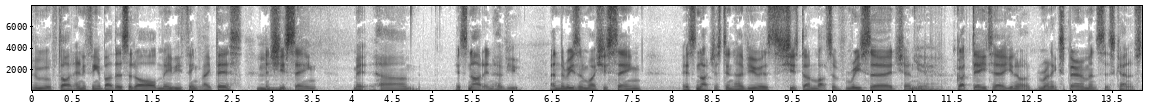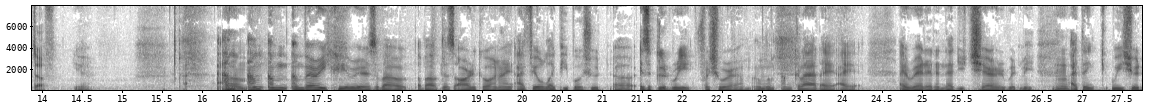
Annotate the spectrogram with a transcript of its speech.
who have thought anything about this at all, maybe think like this, Hmm. and she's saying um, it's not in her view. And the reason why she's saying it's not just in her view is she's done lots of research and Yeah. got data, you know, run experiments, this kind of stuff. Yeah. I'm, Um, I'm, I'm, I'm very curious about, about this article, and I, I feel like people should. Uh, it's a good read for sure. I'm, I'm, I'm glad I, I, I read it and that you shared it with me. Mm-hmm. I think we should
